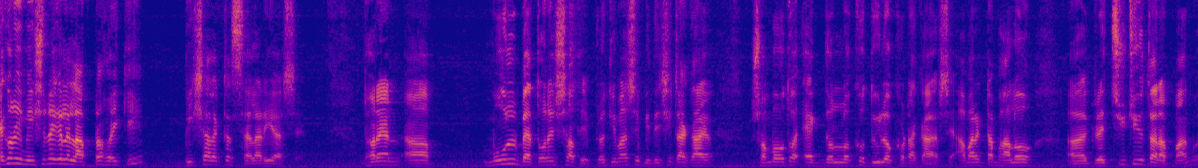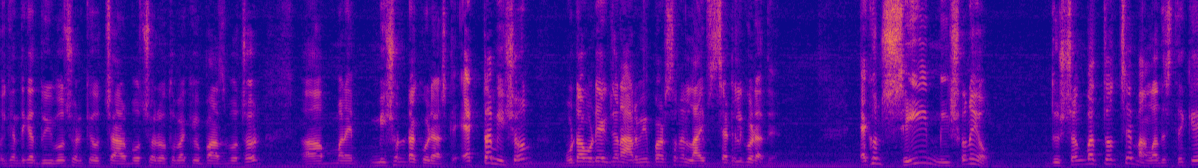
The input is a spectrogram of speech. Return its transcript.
এখন এই মিশনে গেলে লাভটা হয় কি? বিশাল একটা স্যালারি আসে। ধরেন মূল বেতনের সাথে প্রতি মাসে বিদেশি টাকায় সম্ভবত এক দেড় লক্ষ, দুই লক্ষ টাকা আসে। আবার একটা ভালো গ্র্যাচুইটিও তারা পান। ওইখান থেকে দুই বছর, কেউ চার বছর অথবা কেউ পাঁচ বছর মানে মিশনটা করে আসতে। একটা মিশন মোটামুটি একজন আর্মি পার্সনের লাইফ সেটেল করে দেয়। এখন সেই মিশনেও দুঃসংবাদটা হচ্ছে বাংলাদেশ থেকে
